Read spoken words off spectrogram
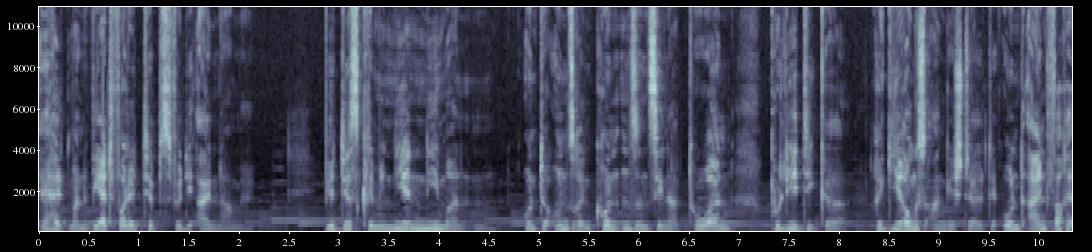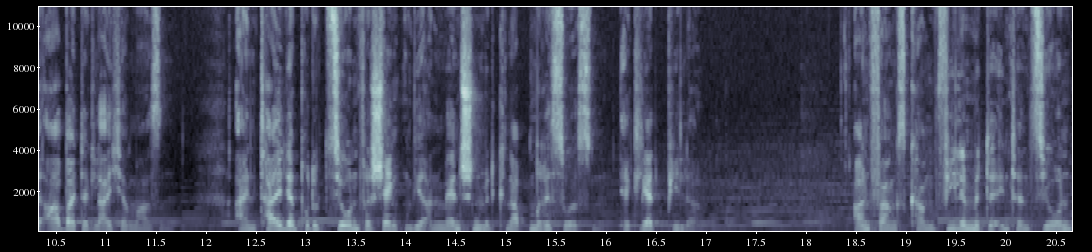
erhält man wertvolle Tipps für die Einnahme. Wir diskriminieren niemanden unter unseren Kunden sind Senatoren, Politiker, Regierungsangestellte und einfache Arbeiter gleichermaßen. Einen Teil der Produktion verschenken wir an Menschen mit knappen Ressourcen, erklärt Pilar. Anfangs kamen viele mit der Intention,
